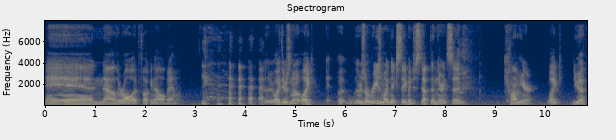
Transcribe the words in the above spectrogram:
And now they're all at fucking Alabama. Like, there's no, like, uh, there's a reason why Nick Saban just stepped in there and said, come here. Like, you have,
